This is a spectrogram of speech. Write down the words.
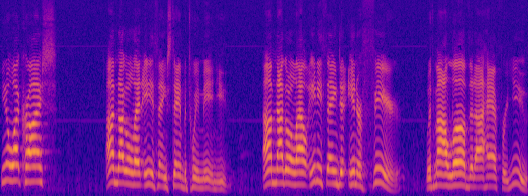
you know what, Christ? I'm not going to let anything stand between me and you. I'm not going to allow anything to interfere with my love that I have for you.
